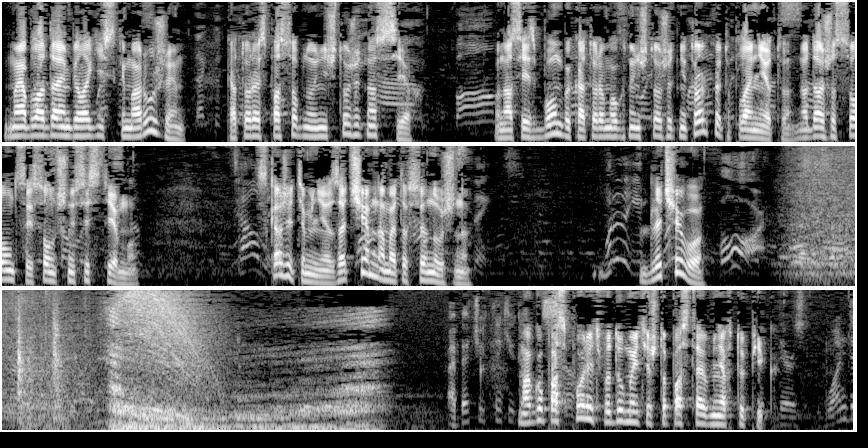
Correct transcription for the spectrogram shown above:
Мы обладаем биологическим оружием, которое способно уничтожить нас всех. У нас есть бомбы, которые могут уничтожить не только эту планету, но даже Солнце и Солнечную систему. Скажите мне, зачем нам это все нужно? Для чего? Могу поспорить, вы думаете, что поставил меня в тупик.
